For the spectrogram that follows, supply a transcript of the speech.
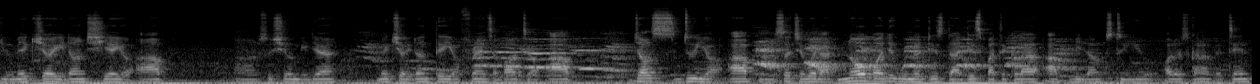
you make sure you don't share your app on social media. Make sure you don't tell your friends about your app. Just do your app in such a way that nobody will notice that this particular app belongs to you all those kind of a thing.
